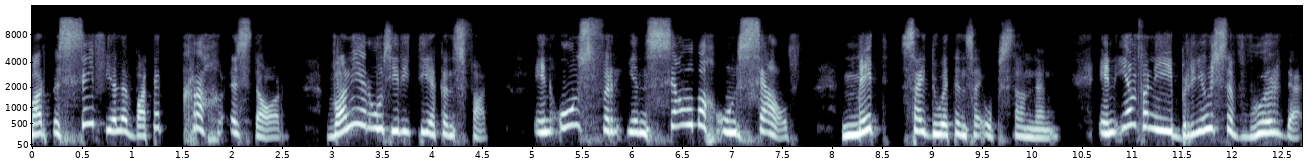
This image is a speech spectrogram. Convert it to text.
Maar besef julle watter krag is daar wanneer ons hierdie tekens vat en ons vereenselwig onsself met sy dood en sy opstanding. En een van die Hebreëse woorde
